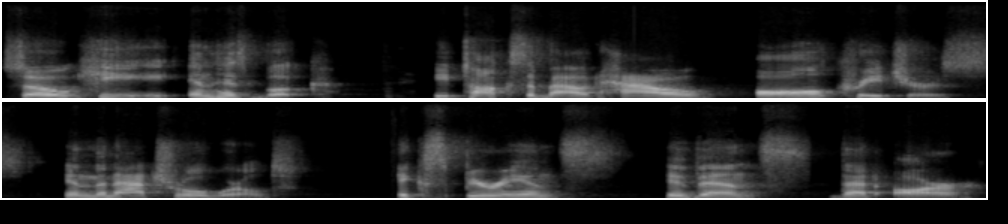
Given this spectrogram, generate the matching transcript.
So he, in his book, he talks about how all creatures in the natural world experience events that are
